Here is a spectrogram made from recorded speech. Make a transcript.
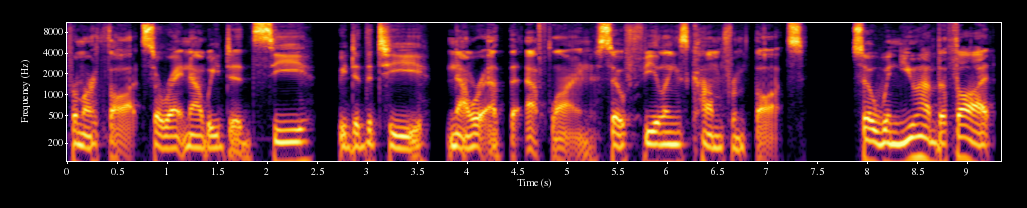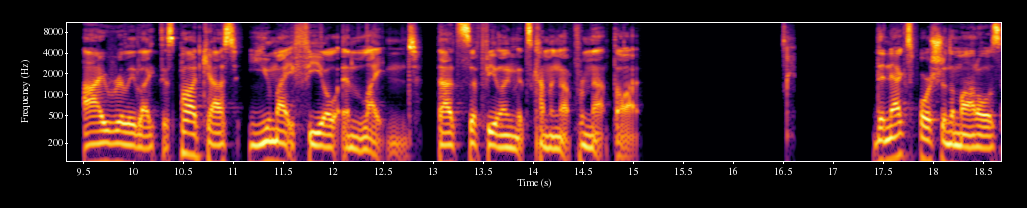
from our thoughts. So, right now we did C, we did the T, now we're at the F line. So, feelings come from thoughts. So, when you have the thought, I really like this podcast, you might feel enlightened. That's the feeling that's coming up from that thought. The next portion of the model is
